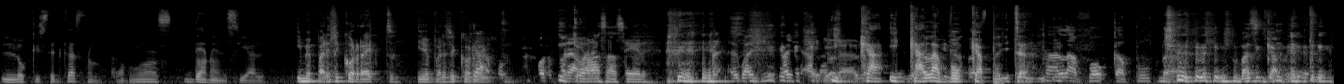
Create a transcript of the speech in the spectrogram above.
lo que usted gasta en comida es demencial. Y me parece correcto. Y me parece correcto. por- por- ¿Y qué ahora, vas a hacer? Y, ca y cala boca, puta. Cala boca, puta. Básicamente.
